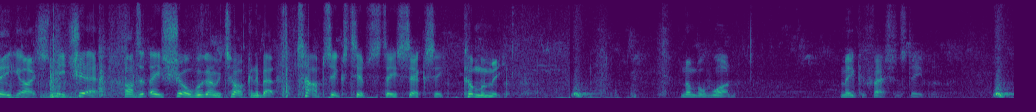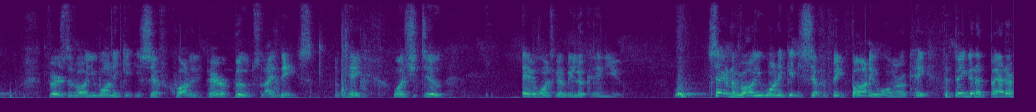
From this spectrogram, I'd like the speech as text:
Hey guys, it's me, Chad. On today's show, we're going to be talking about top six tips to stay sexy. Come with me. Number one, make a fashion statement. First of all, you want to get yourself a quality pair of boots like these, okay? Once you do, everyone's going to be looking at you. Second of all, you want to get yourself a big body warmer, okay? The bigger the better,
